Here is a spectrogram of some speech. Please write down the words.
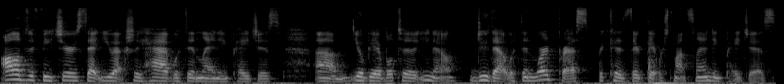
all of the features that you actually have within landing pages. Um, you'll be able to, you know, do that within WordPress because they're GetResponse landing pages.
